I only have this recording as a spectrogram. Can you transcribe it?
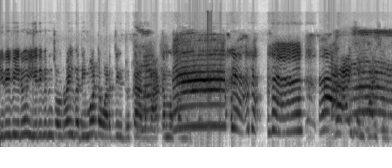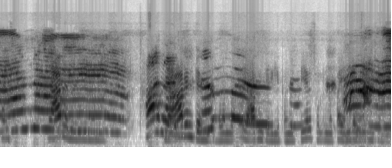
இருவீரும் இருவீரும் சொல்றோம் இவ ரிமோட்டை உடச்சிக்கிட்டு இருக்கா அதை பார்க்காம உட்காந்து ஹாய் சொல்லு ஹாய் சொல்லு ஹாய் யார் அது யாருன்னு தெரியல பார்த்தா யாருன்னு தெரியல. கொஞ்சம் பேரை சொல்லுங்கப்பா. எந்த ஊருன்னு சொல்லுங்க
